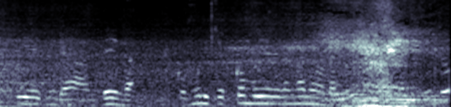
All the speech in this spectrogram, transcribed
ఎత్తి వేసిందా అంతే ఇంకా కొమ్ములు చెక్కొమ్ముయే విధంగానే ఉన్నాయి. ఏంటో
